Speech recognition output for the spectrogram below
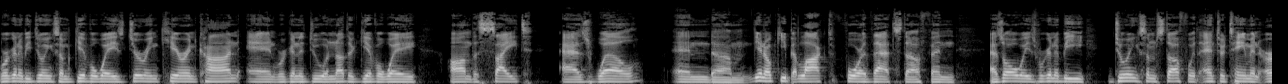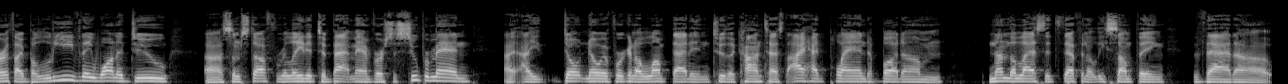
We're going to be doing some giveaways during Qirin Con, and we're going to do another giveaway on the site as well. And, um, you know, keep it locked for that stuff. And as always, we're going to be doing some stuff with Entertainment Earth. I believe they want to do uh, some stuff related to Batman versus Superman. I, I don't know if we're going to lump that into the contest I had planned, but um, nonetheless, it's definitely something that uh,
